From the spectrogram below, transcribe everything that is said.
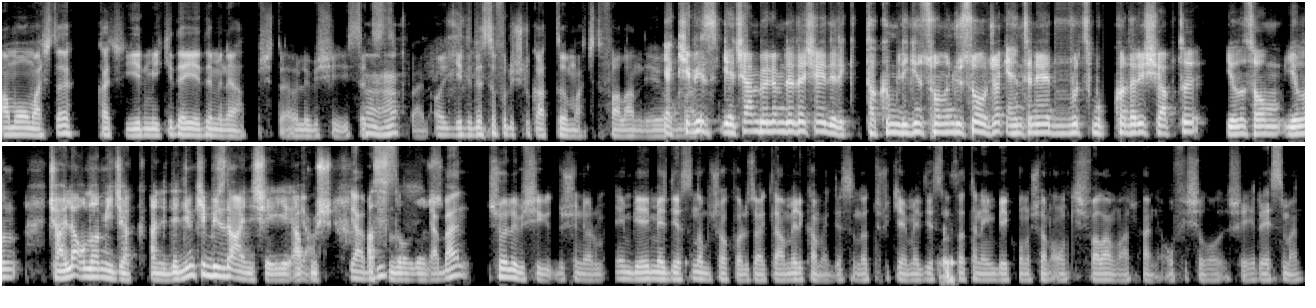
ama o maçta kaç 22'de 7 mi ne atmıştı. Öyle bir şey istatistik yani. O 7'de 0 üçlük attığı maçtı falan diye. Ya ki biz geçen bölümde de şey dedik. Takım ligin sonuncusu olacak. Anthony Edwards bu kadar iş yaptı. Yılın son yılın çayla olamayacak. Hani dedim ki biz de aynı şeyi yapmış ya, ya aslında biz, oluyoruz. Ya ben şöyle bir şey düşünüyorum. NBA medyasında bu çok var. Özellikle Amerika medyasında. Türkiye medyasında zaten NBA konuşan 10 kişi falan var. Hani official şey resmen.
